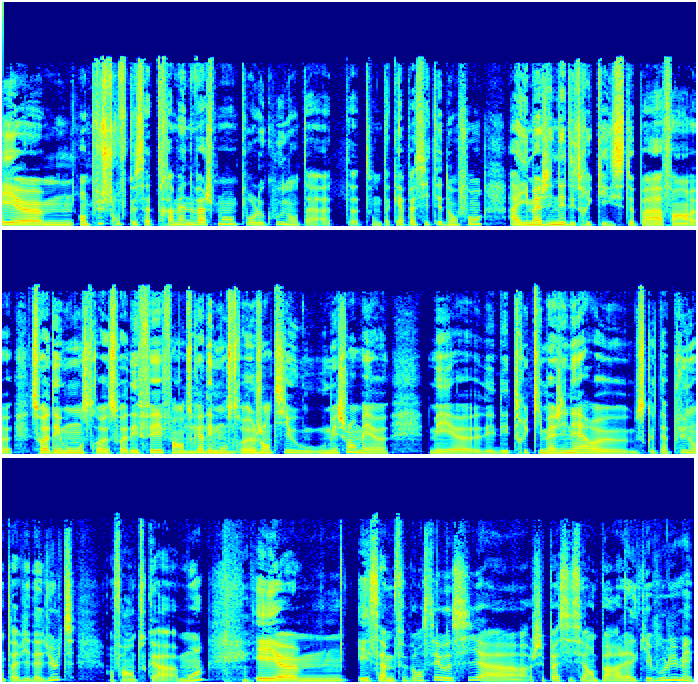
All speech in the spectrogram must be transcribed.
Et euh, en plus, je trouve que ça te ramène vachement, pour le coup, dans ta, ta, ton- ta capacité d'enfant à imaginer des trucs qui n'existent pas, enfin, euh, soit des monstres, soit des fées, enfin, en tout cas, des Mhm, monstres mhm. gentils ou, ou méchants, mais, euh, mais des, des trucs imaginaires, ce que tu as plus dans ta vie d'adulte, enfin, en tout cas, moins. et, et ça me fait penser aussi à, je sais pas si c'est un parallèle qui est voulu, mais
